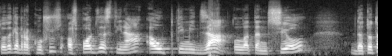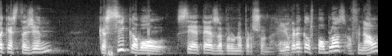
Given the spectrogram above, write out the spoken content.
tots aquests recursos, els pots destinar a optimitzar l'atenció de tota aquesta gent que sí que vol ser atesa per una persona. I jo crec que els pobles, al final,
